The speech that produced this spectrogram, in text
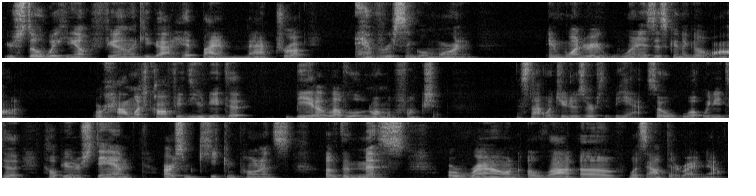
You're still waking up feeling like you got hit by a Mack truck every single morning and wondering when is this going to go on? Or how much coffee do you need to be at a level of normal function? That's not what you deserve to be at. So, what we need to help you understand are some key components of the myths around a lot of what's out there right now.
